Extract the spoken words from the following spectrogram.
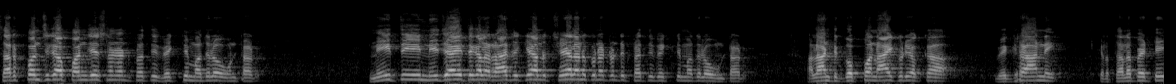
సర్పంచ్గా పనిచేసినటువంటి ప్రతి వ్యక్తి మదిలో ఉంటాడు. నీతి నిజాయితీ గల రాజకీయాలు చేయాలనుకున్నటువంటి ప్రతి వ్యక్తి మధ్యలో ఉంటారు. అలాంటి గొప్ప నాయకుడి యొక్క విగ్రహాన్ని ఇక్కడ తలపెట్టి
